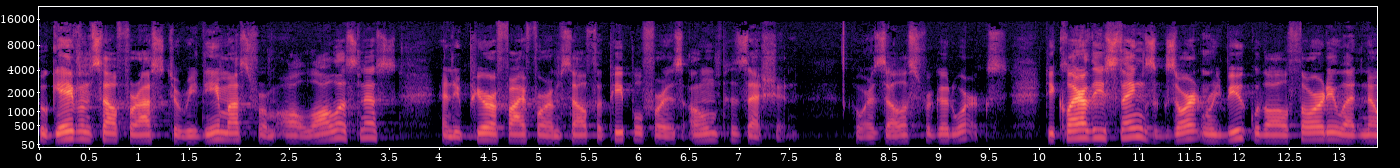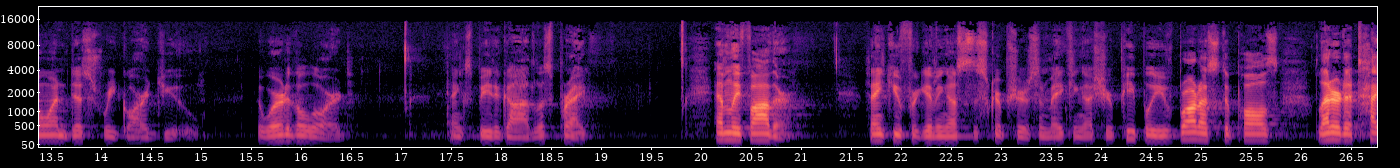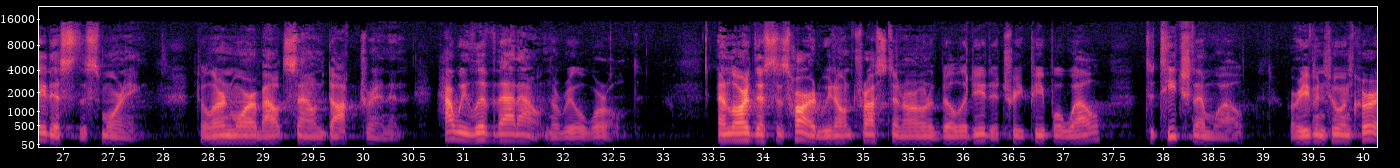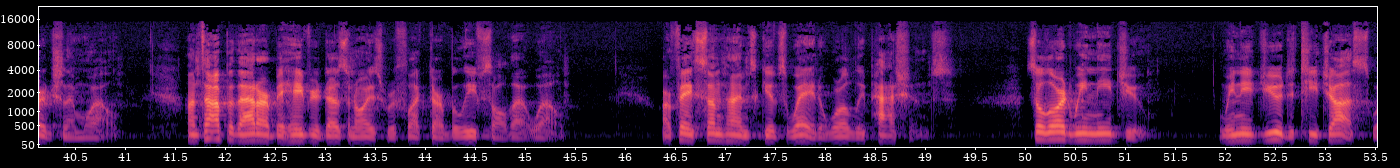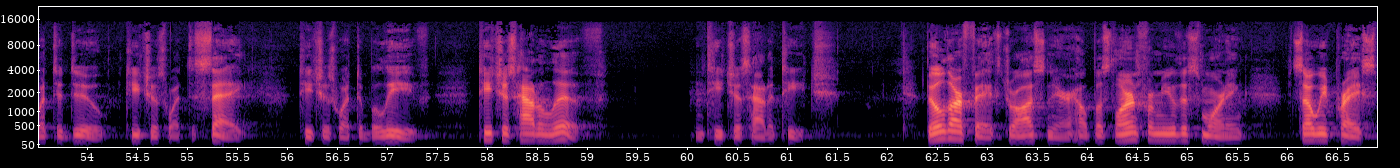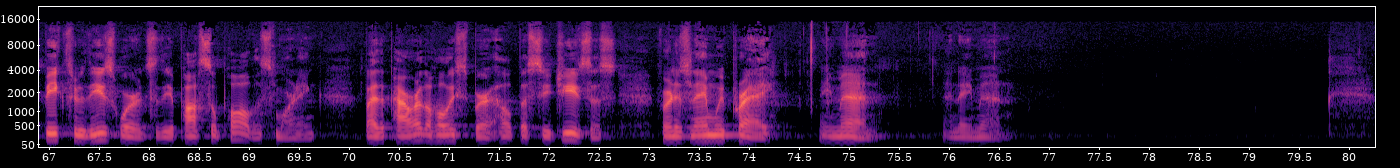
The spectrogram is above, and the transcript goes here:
who gave himself for us to redeem us from all lawlessness and to purify for himself a people for his own possession, who are zealous for good works. Declare these things, exhort and rebuke with all authority, let no one disregard you. The word of the Lord. Thanks be to God. Let's pray. Heavenly Father, Thank you for giving us the scriptures and making us your people. You've brought us to Paul's letter to Titus this morning to learn more about sound doctrine and how we live that out in the real world. And Lord, this is hard. We don't trust in our own ability to treat people well, to teach them well, or even to encourage them well. On top of that, our behavior doesn't always reflect our beliefs all that well. Our faith sometimes gives way to worldly passions. So, Lord, we need you. We need you to teach us what to do, teach us what to say, teach us what to believe, teach us how to live, and teach us how to teach. Build our faith, draw us near, help us learn from you this morning. So we pray, speak through these words of the Apostle Paul this morning. By the power of the Holy Spirit, help us see Jesus. For in his name we pray. Amen and amen.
